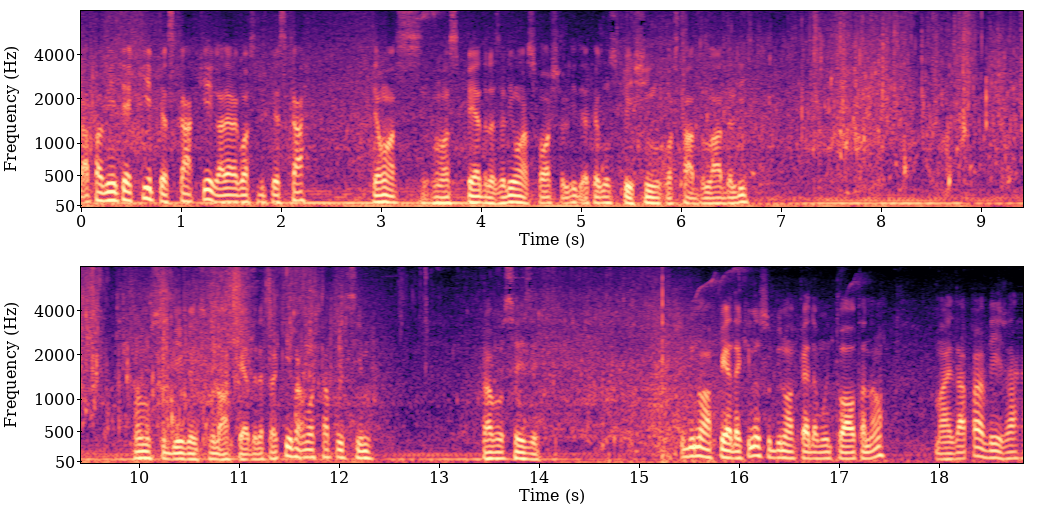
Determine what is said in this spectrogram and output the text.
dá pra vir até aqui, pescar aqui. A galera gosta de pescar. Tem umas, umas pedras ali, umas rochas ali. Deve ter alguns peixinhos encostados do lado ali. Vamos subir em cima de uma pedra essa aqui. Vai mostrar por cima. Pra vocês aí. Subir numa pedra aqui. Não subir numa pedra muito alta não. Mas dá pra ver já.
